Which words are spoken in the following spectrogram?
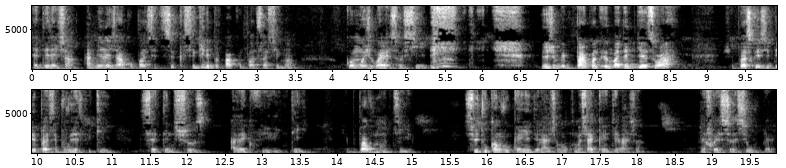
aider les gens, amener les gens à comprendre ce, ce qu'ils ne peuvent pas comprendre facilement. Comme moi, je vois les sorciers. je me bats contre eux matin, et soir. Je pense que je suis bien placé pour vous expliquer certaines choses avec vérité. Je ne peux pas vous mentir. Surtout quand vous gagnez de l'argent, vous commencez à gagner de l'argent. Mes frères et soeurs, s'il vous plaît,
